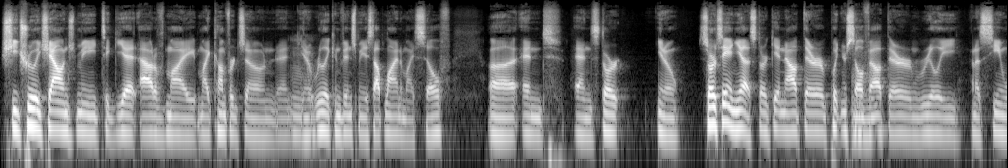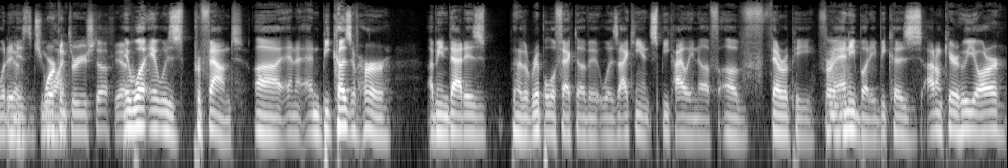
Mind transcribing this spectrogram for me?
she truly challenged me to get out of my my comfort zone, and you know, really convinced me to stop lying to myself, uh, and and start you know start saying yes, start getting out there, putting yourself out there, and really kind of seeing what yeah. it is that you Working want. through your stuff. Yeah. It was it was profound, uh, and and because of her, I mean that is kind of the ripple effect of it was I can't speak highly enough of therapy for anybody because I don't care who you are,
